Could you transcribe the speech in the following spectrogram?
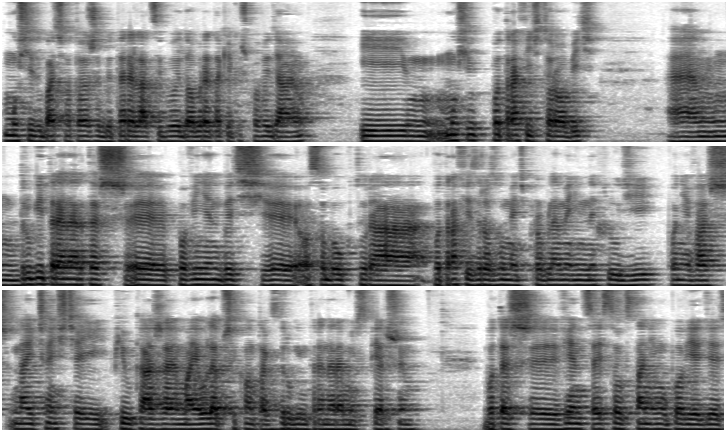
musi dbać o to, żeby te relacje były dobre, tak jak już powiedziałem, i musi potrafić to robić. Drugi trener też y, powinien być osobą, która potrafi zrozumieć problemy innych ludzi, ponieważ najczęściej piłkarze mają lepszy kontakt z drugim trenerem niż z pierwszym, bo też y, więcej są w stanie mu powiedzieć,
